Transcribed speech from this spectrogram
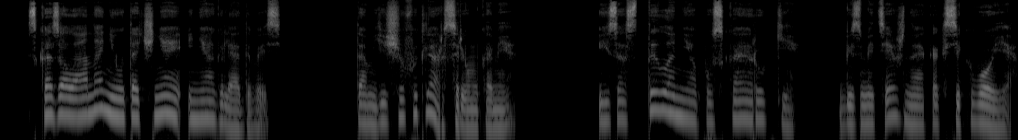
— сказала она, не уточняя и не оглядываясь. — Там еще футляр с рюмками. И застыла, не опуская руки, безмятежная, как секвойя,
